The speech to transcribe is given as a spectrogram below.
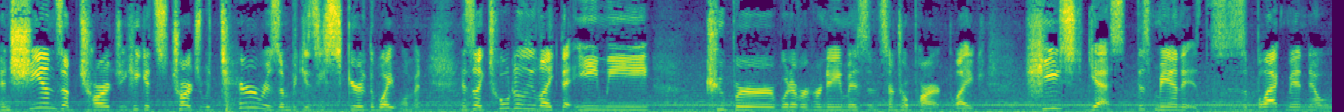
and she ends up charging he gets charged with terrorism because he scared the white woman. It's like totally like the amy cooper whatever her name is in central park. Like he's yes this man is, this is a black man. Now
